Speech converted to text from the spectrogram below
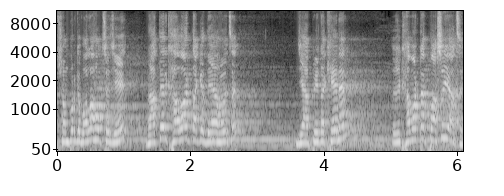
সম্পর্কে বলা হচ্ছে যে, রাতের খাবার তাকে দেয়া হয়েছে, যে আপনি এটা খেয়ে নেন খাবারটা পাশেই আছে।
